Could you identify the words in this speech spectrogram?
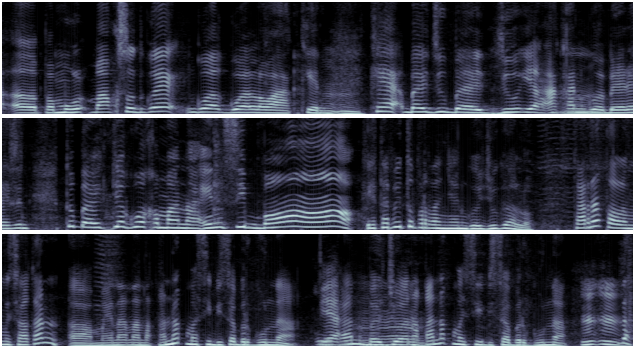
eh, pemu- maksud gue gua gua loakin kayak baju-baju yang akan gua beresin itu baiknya gua kemanain sih bo Eh tapi itu pertanyaan gue juga loh. Karena kalau misalkan uh, mainan anak-anak masih bisa berguna, ya Iya. kan? Baju anak-anak masih bisa berguna. Lah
